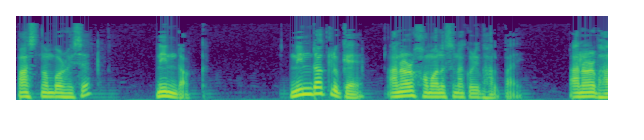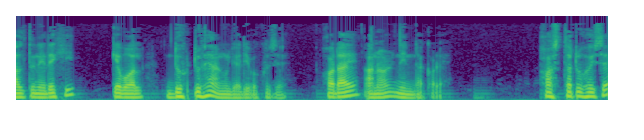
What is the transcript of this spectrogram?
পাঁচ নম্বৰ হৈছে নিন্দক। নিন্দক লোকে আনৰ সমালোচনা কৰি ভাল পায়। আনৰ ভালটো নেদেখি কেৱল দুখটোহে আঙুলিয়াই দিব খোজে সদায় আনৰ নিন্দা কৰে। ষষ্ঠটো হৈছে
